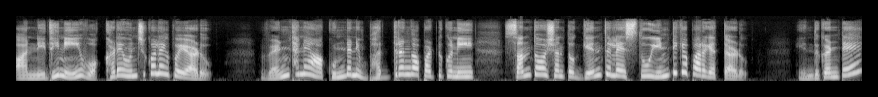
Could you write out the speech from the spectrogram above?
ఆ నిధిని ఒక్కడే ఉంచుకోలేకపోయాడు. వెంటనే ఆ కుండని భద్రంగా పట్టుకుని సంతోషంతో గెంతులేస్తూ ఇంటికి పరిగెత్తాడు. ఎందుకంటే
